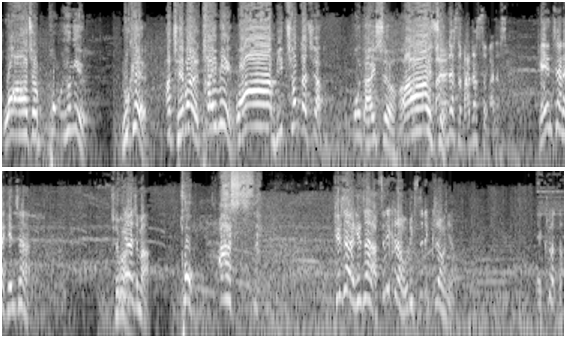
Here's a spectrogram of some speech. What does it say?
와, 저, 폭, 형님. 로켓. 아, 제발, 타이밍. 와, 미쳤다, 진짜. 오, 나이스. 아, 진짜. 맞았어, 맞았어, 맞았어. 괜찮아, 괜찮아. 제발. 포기하지 마. 톡. 아싸. 괜찮아, 괜찮아. 쓰리크라운, 우리 쓰리크라운이야. 예, 큰일 났다.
